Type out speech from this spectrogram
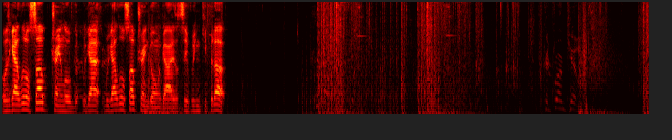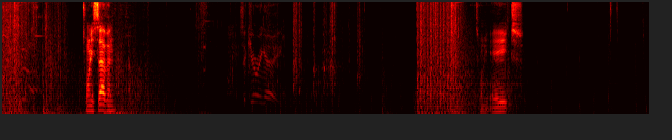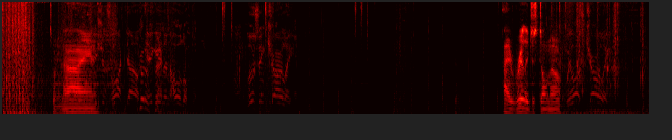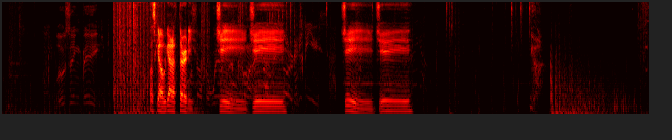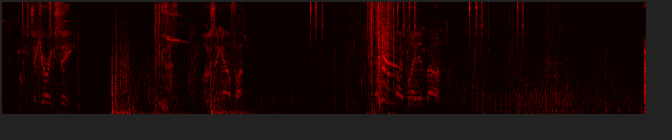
Well, we got a little sub train. Little, we got we got a little sub train going, guys. Let's see if we can keep it up. Confirm kill. Twenty-seven. Securing A. 28 29 Nations locked down. Dig in and hold 'em. Losing Charlie. I really just don't know. We lost Charlie. Losing B. Let's go. We got a 30. Close out. G G Ready for use. G G.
